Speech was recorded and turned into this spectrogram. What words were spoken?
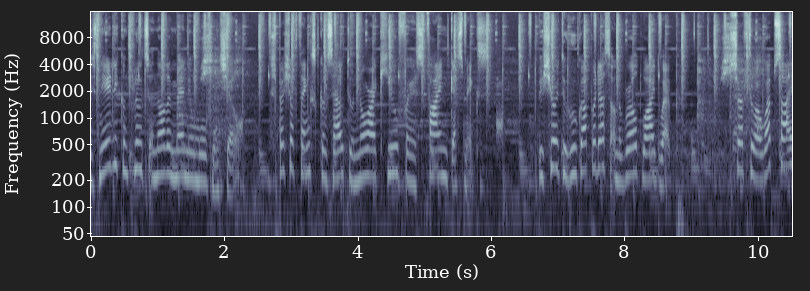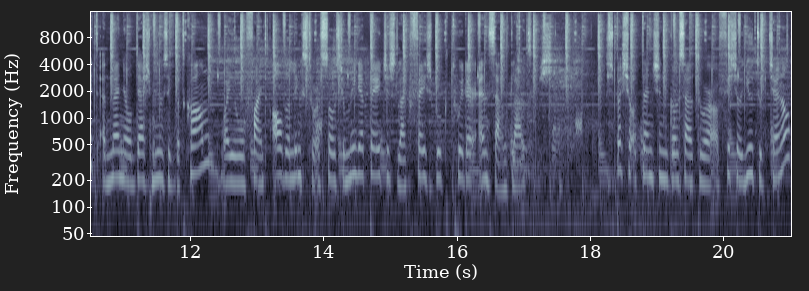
This nearly concludes another Manual Movement show. Special thanks goes out to Noraj Cue for his fine guest mix. Be sure to hook up with us on the World Wide Web. Surf to our website at manual-music.com where you will find all the links to our social media pages like Facebook, Twitter and SoundCloud. Special attention goes out to our official YouTube channel,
